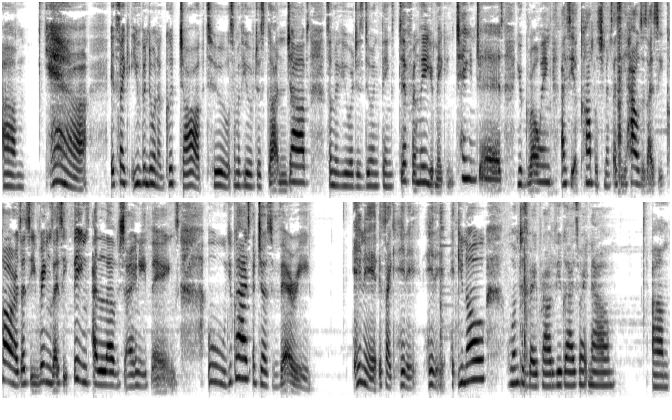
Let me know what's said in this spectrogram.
Um, yeah it's like you've been doing a good job too. Some of you have just gotten jobs. Some of you are just doing things differently. You're making changes. You're growing. I see accomplishments. I see houses. I see cars. I see rings. I see things. I love shiny things. Ooh, you guys are just very in it. It's like hit it, hit it, hit, you know? I'm just very proud of you guys right now. Um,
